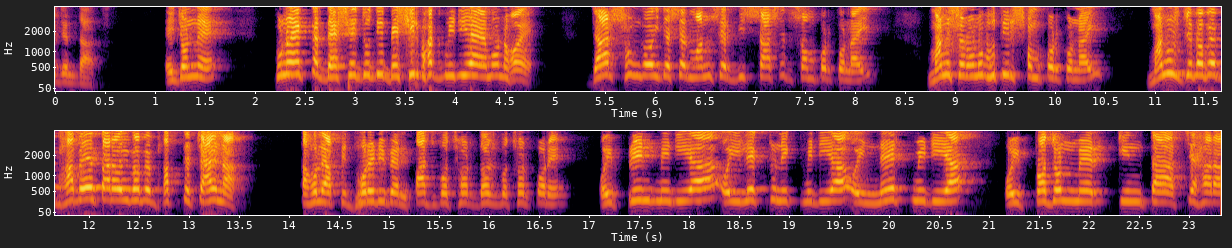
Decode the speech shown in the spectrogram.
এজেন্ডা আছে। এই জন্যে কোনো একটা দেশে যদি বেশিরভাগ মিডিয়া এমন হয়, যার সঙ্গে ওই দেশের মানুষের বিশ্বাসের সম্পর্ক নাই, মানুষের অনুভূতির সম্পর্ক নাই, মানুষ যেভাবে ভাবে, তারা ওইভাবে ভাবতে চায় না। তাহলে আপনি ধরে নেবেন পাঁচ বছর, দশ বছর পরে ওই প্রিন্ট মিডিয়া ওই ইলেকট্রনিক মিডিয়া ওই নেট মিডিয়া ওই প্রজন্মের চিন্তা, চেহারা,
